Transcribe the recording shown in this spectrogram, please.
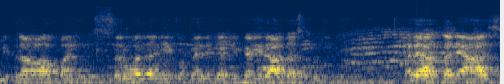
मित्रांनो आपण सर्वजण एकोप्याने त्या ठिकाणी राहत असतो. खऱ्या अर्थाने आज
